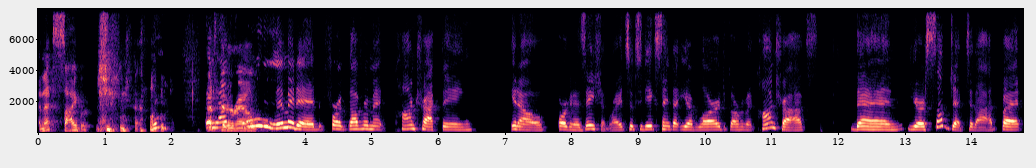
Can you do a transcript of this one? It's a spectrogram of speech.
and that's cyber. that's, that's been around. limited for a government contracting, you know, organization, right? So to the extent that you have large government contracts, then you're subject to that. But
